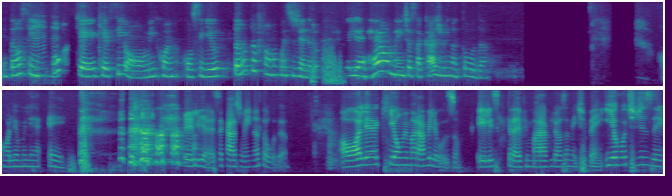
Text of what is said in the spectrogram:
Então, assim, uhum. por que que esse homem conseguiu tanta fama com esse gênero? Ele é realmente essa cajuína toda? Olha, mulher, é. ele é essa cajuína toda. Olha que homem maravilhoso. Ele escreve maravilhosamente bem. E eu vou te dizer,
